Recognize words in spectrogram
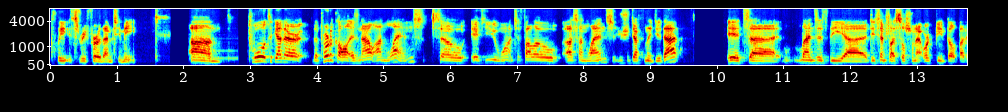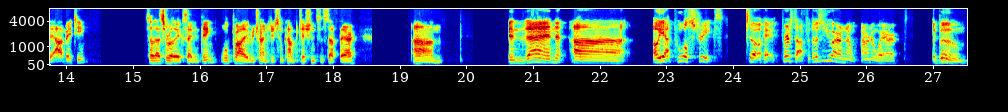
please refer them to me. Um, Pool Together, the protocol is now on Lens. So if you want to follow us on Lens, you should definitely do that. It's uh, Lens is the uh, decentralized social network being built by the Aave team. So that's a really exciting thing. We'll probably be trying to do some competitions and stuff there. Um, and then, uh, oh yeah, pool streaks. So okay, first off, for those of you who aren't, aren't aware, Daboom,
